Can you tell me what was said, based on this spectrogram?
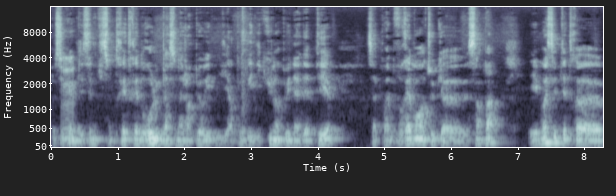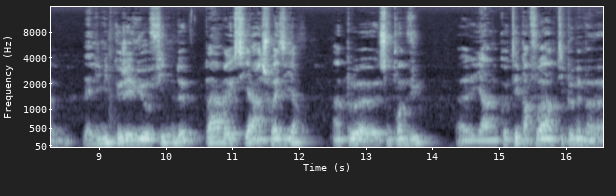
parce qu'il y a quand même des scènes qui sont très très drôles, le personnage un peu, ri- il est un peu ridicule, un peu inadapté, ça pourrait être vraiment un truc euh, sympa. Et moi, c'est peut-être euh, la limite que j'ai vue au film de pas réussir à choisir un peu euh, son point de vue. Euh, Il y a un côté parfois un petit peu même euh,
